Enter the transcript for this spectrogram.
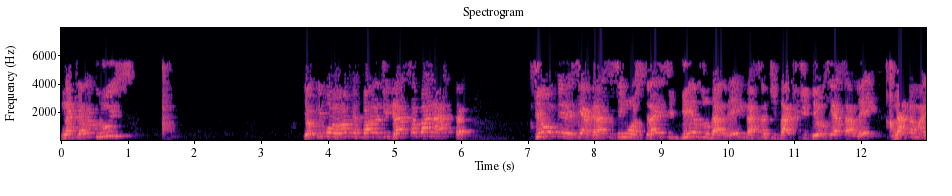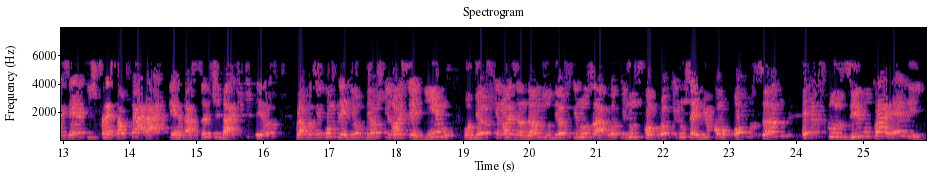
naquela cruz. E é o que Bonhoeffer fala de graça barata. Se eu oferecer a graça sem mostrar esse peso da lei, da santidade de Deus, e essa lei nada mais é que expressar o caráter da santidade de Deus, para você compreender o Deus que nós servimos, o Deus que nós andamos, o Deus que nos lavou, que nos comprou, que nos serviu como povo santo, exclusivo para Ele.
